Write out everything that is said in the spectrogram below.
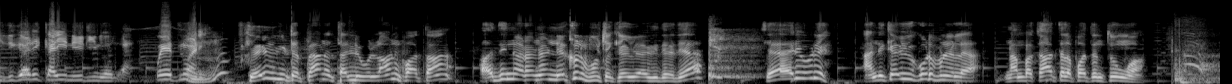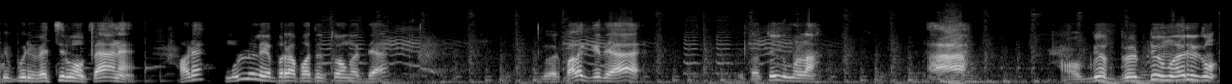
இதுக்காடி கை நீட்டின்னு வருவேன் போய் எத்தனை வாடி. கேள்விக்கிட்ட பேனை தள்ளி விடலான்னு பார்த்தான் அது நடனா நெக்குள் பூச்ச கேள்வி ஆகுது அது. சரி விடு. அந்த கேள்வி கொடுப்பனில்ல நம்ம காத்துல பார்த்து தூங்குவோம். இப்படி வச்சிருவோம் பேனை. அட முள்ளுல எப்படா பார்த்து தூங்குறது? இது ஒரு பழக்குது. இப்போ தூக்கி முடலாம் ஆ அப்படியே பெட்டு மாதிரி இருக்கும்.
